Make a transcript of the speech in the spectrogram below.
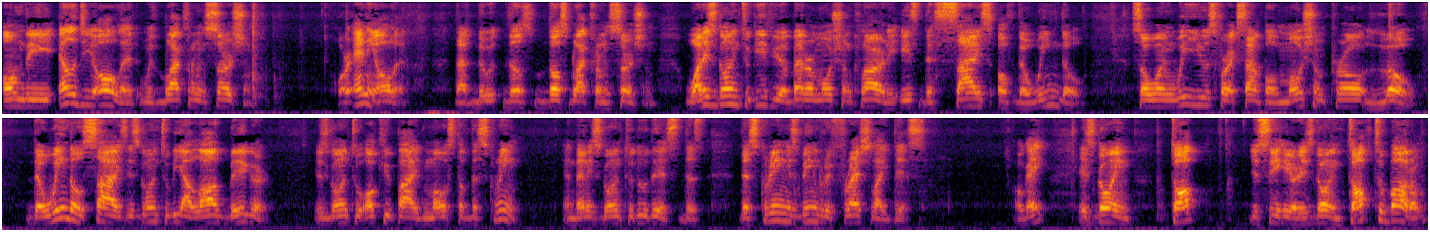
on the LG OLED with black frame insertion, or any OLED that do, does does black frame insertion, what is going to give you a better motion clarity is the size of the window. So when we use, for example, Motion Pro Low, the window size is going to be a lot bigger. It's going to occupy most of the screen and then it's going to do this. The, the screen is being refreshed like this. Okay? It's going top, you see here, it's going top to bottom,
